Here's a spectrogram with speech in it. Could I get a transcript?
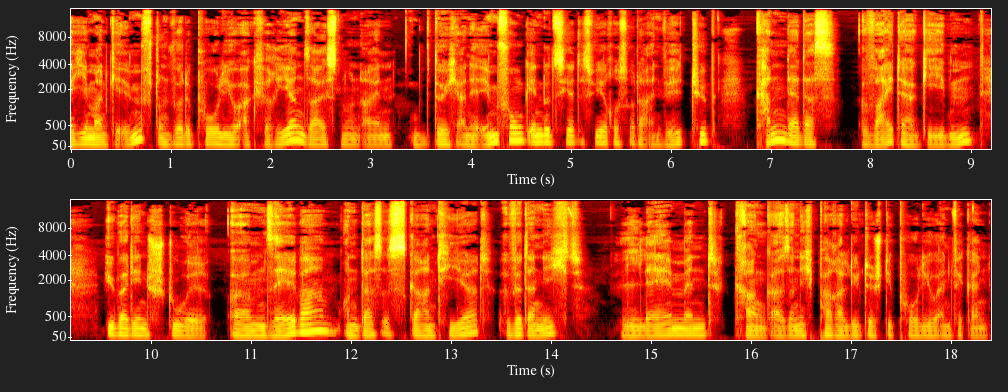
jemand geimpft und würde Polio akquirieren, sei es nun ein durch eine Impfung induziertes Virus oder ein Wildtyp, kann der das weitergeben über den Stuhl. Ähm, selber, und das ist garantiert, wird er nicht lähmend krank, also nicht paralytisch die Polio entwickeln.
